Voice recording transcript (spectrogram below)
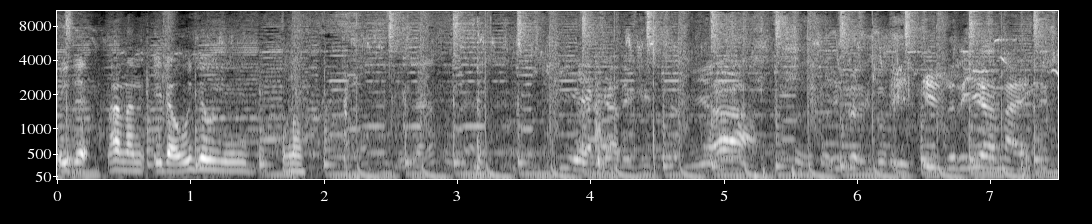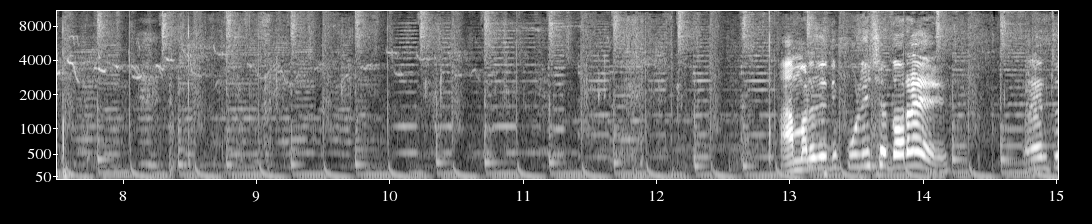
ওই যে না না এটা ওই যে ওই কোনো। আমার যদি পুলিশে ধরে তো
